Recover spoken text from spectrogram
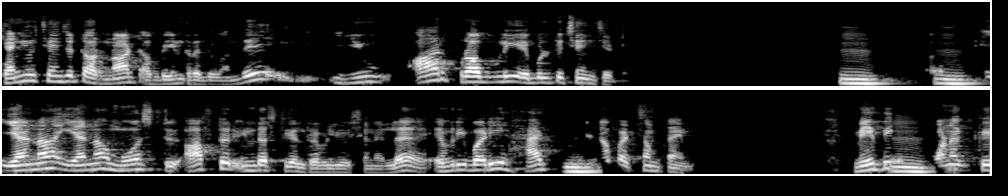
can you change it or not அப்படின்றது வந்து you are probably able to change it ஏன்னா ஏன்னா மோஸ்ட் ஆஃப்டர் இண்டஸ்ட்ரியல் ரெவல்யூஷன் இல்ல everybody had get up at some time maybe உனக்கு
